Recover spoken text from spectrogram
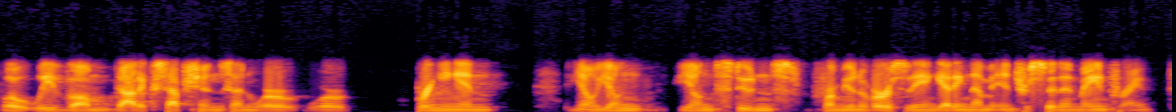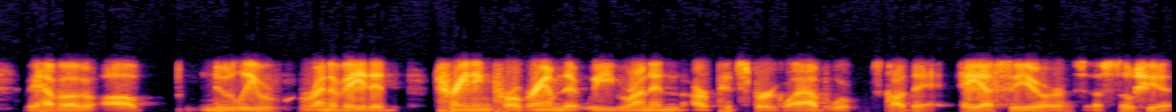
but we've um, got exceptions, and we're we're bringing in you know young young students from university and getting them interested in mainframe. We have a, a newly renovated training program that we run in our Pittsburgh lab. It's called the ASE or Associate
